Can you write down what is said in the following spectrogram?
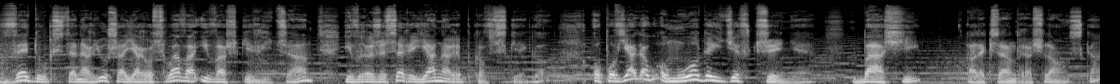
według scenariusza Jarosława Iwaszkiewicza i w reżyserii Jana Rybkowskiego opowiadał o młodej dziewczynie, Basi, Aleksandra Śląska,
